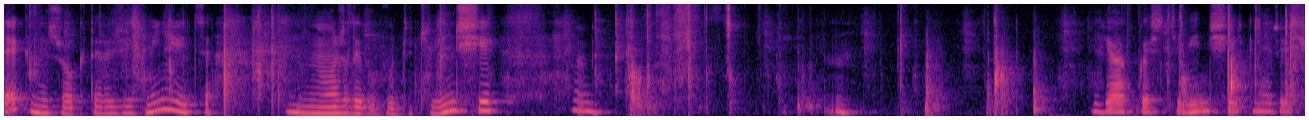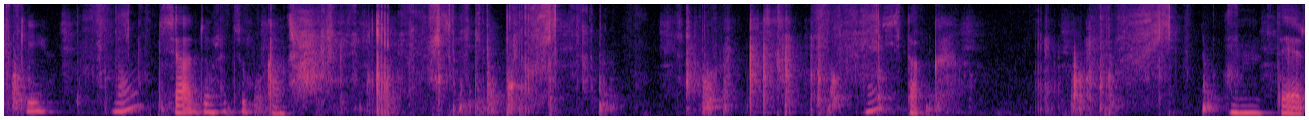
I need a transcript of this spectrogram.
де книжок, тиражі змінюються. Можливо, будуть інші. Якості в іншій книжечки. Ну, ця дуже цупка. Ось так. Теж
